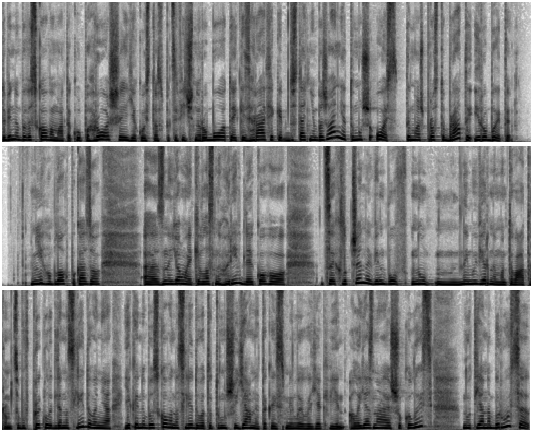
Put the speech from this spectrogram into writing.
тобі не обов'язково мати купу грошей, якусь там специфічну роботу, якісь графіки, достатньо бажання, тому що ось ти можеш просто брати і робити. Мені його блог показував е, знайомий, який власне горів, для якого цей хлопчина він був ну неймовірним мотиватором. Це був приклад для наслідування, який не обов'язково наслідувати, тому що я не такий сміливий, як він. Але я знаю, що колись ну от я наберуся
